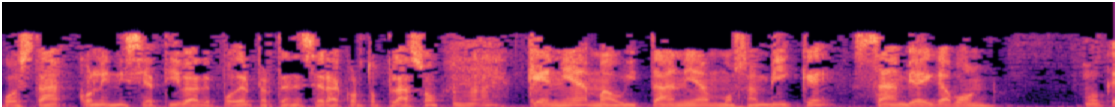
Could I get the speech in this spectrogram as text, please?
o está con la iniciativa de poder pertenecer a corto plazo. Ajá. Kenia, Mauritania, Mozambique, Zambia y Gabón. Ok.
